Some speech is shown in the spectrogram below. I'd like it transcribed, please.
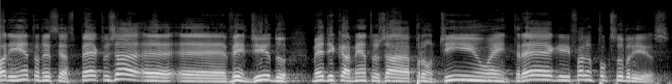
orientam nesse aspecto? Já é, é vendido medicamento já prontinho, é entregue? Fale um pouco sobre isso.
